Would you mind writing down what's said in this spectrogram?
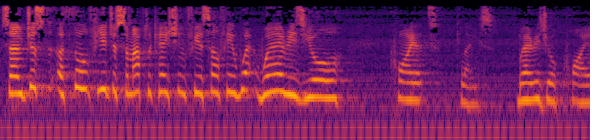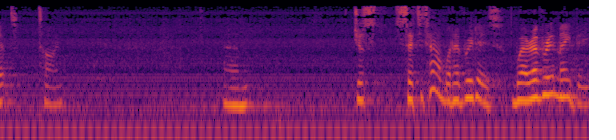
so, just a thought for you, just some application for yourself here. where, where is your quiet place? Where is your quiet time? Um, just set it out, whatever it is, wherever it may be.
